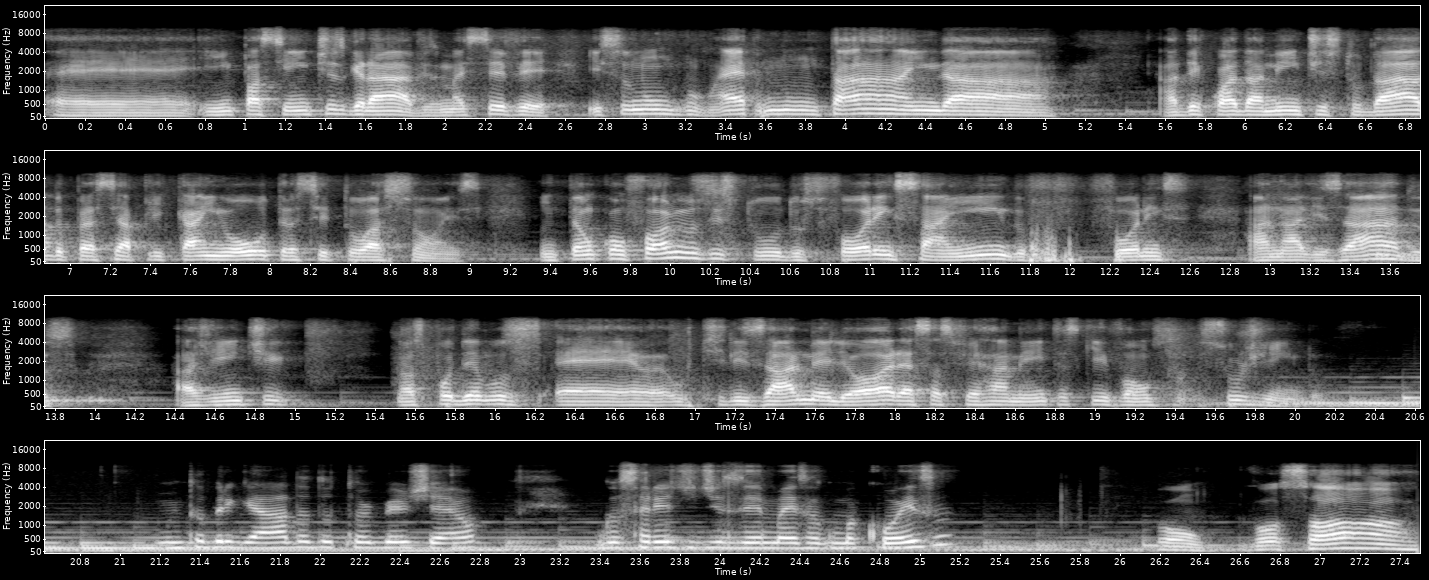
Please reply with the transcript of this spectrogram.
é, em pacientes graves, mas você vê, isso não é, não está ainda adequadamente estudado para se aplicar em outras situações. Então, conforme os estudos forem saindo, forem analisados, a gente nós podemos é, utilizar melhor essas ferramentas que vão surgindo. Obrigada, Dr. Bergel. Gostaria de dizer mais alguma coisa? Bom, vou só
